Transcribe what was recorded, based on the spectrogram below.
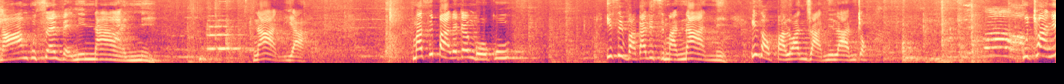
Nanku 7 nani naniya masibhale ke ngoku isivakalisi manani izawubhalwa njani laa nto? Kuthiwani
